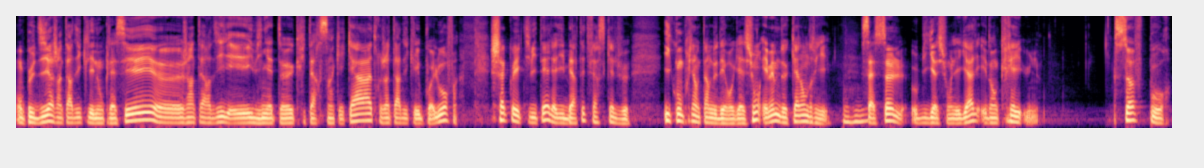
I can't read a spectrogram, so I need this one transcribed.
On peut dire j'interdis que les non classés, euh, j'interdis les vignettes euh, critères 5 et 4, j'interdis que les poids lourds. Enfin, chaque collectivité a la liberté de faire ce qu'elle veut, y compris en termes de dérogation et même de calendrier. Mhm. Sa seule obligation légale est d'en créer une. Sauf pour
